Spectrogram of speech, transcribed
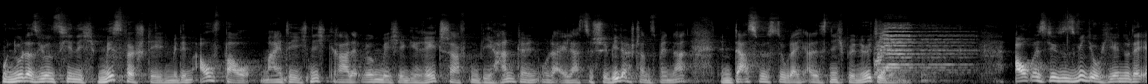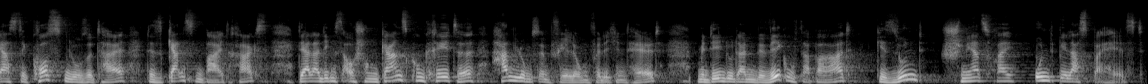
Und nur, dass wir uns hier nicht missverstehen, mit dem Aufbau meinte ich nicht gerade irgendwelche Gerätschaften wie Hanteln oder elastische Widerstandsbänder, denn das wirst du gleich alles nicht benötigen. Auch ist dieses Video hier nur der erste kostenlose Teil des ganzen Beitrags, der allerdings auch schon ganz konkrete Handlungsempfehlungen für dich enthält, mit denen du deinen Bewegungsapparat gesund, schmerzfrei und belastbar hältst.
